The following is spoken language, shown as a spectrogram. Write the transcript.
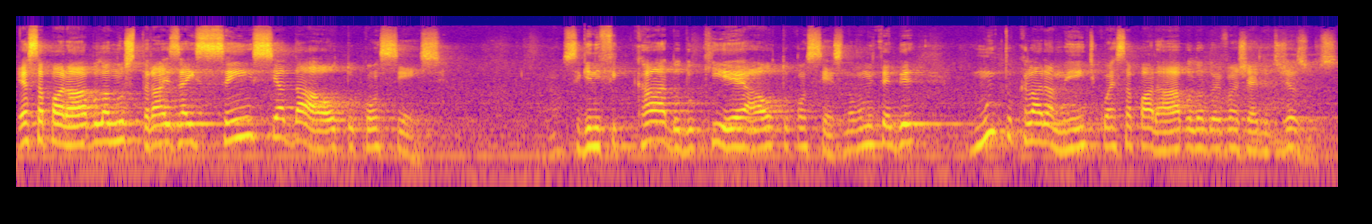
Essa parábola nos traz a essência da autoconsciência, significado do que é a autoconsciência. Nós vamos entender muito claramente com essa parábola do Evangelho de Jesus.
